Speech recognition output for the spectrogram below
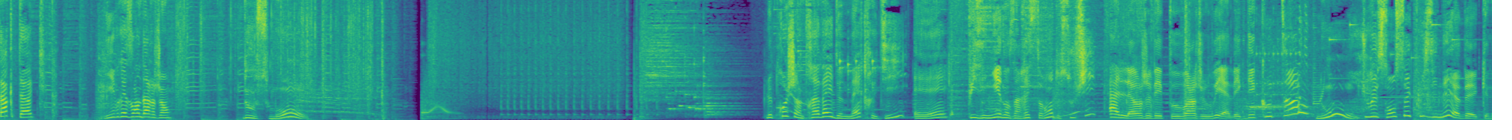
toc toc. livraison d'argent. Doucement. Le prochain travail de mercredi est cuisinier dans un restaurant de sushi. Alors je vais pouvoir jouer avec des couteaux. Non, tu es censé cuisiner avec.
